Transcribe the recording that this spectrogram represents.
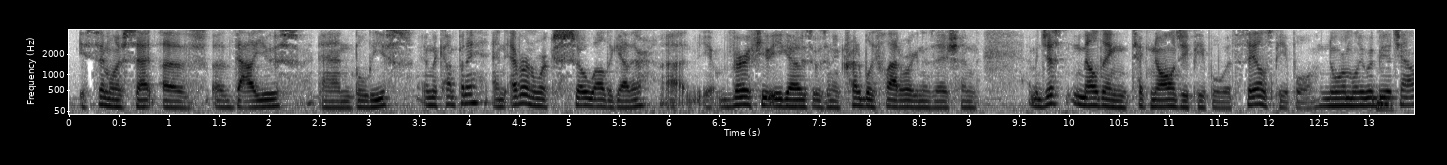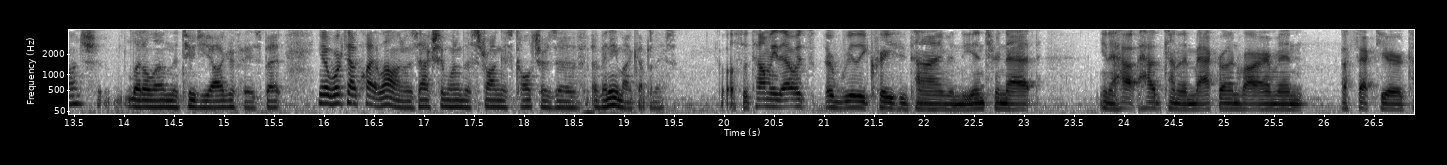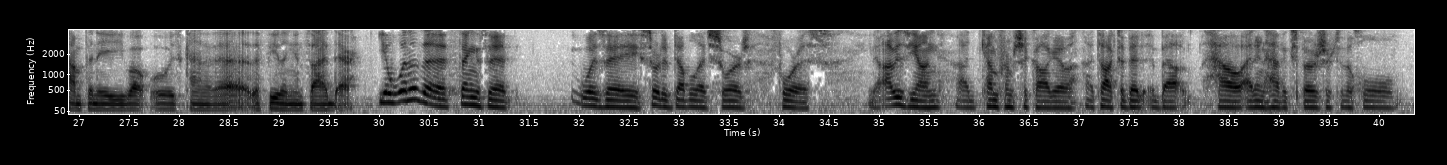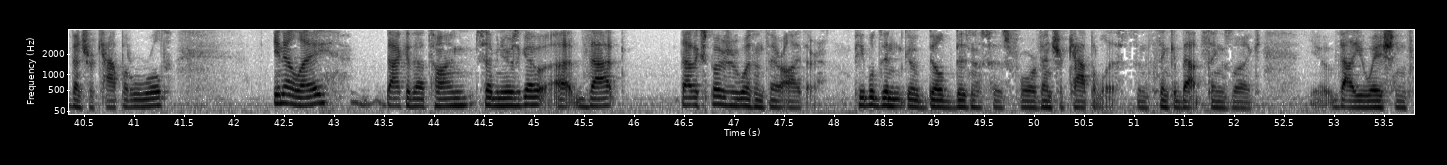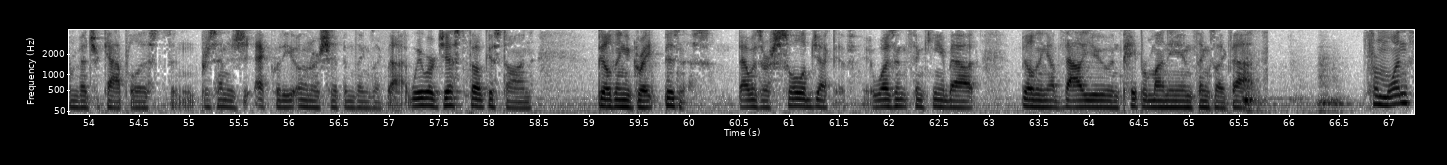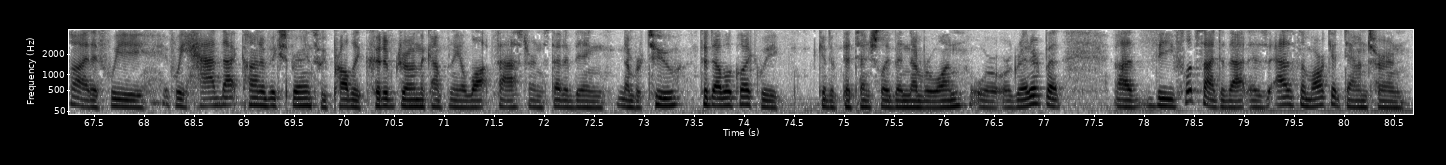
a similar set of, of, values and beliefs in the company, and everyone worked so well together. Uh, you know, very few egos. It was an incredibly flat organization, I mean, just melding technology people with salespeople normally would be a hmm. challenge, let alone the two geographies. But you know, it worked out quite well, and it was actually one of the strongest cultures of, of any of my companies. Well, So tell me, that was a really crazy time in the internet. You know, how how kind of the macro environment affect your company? What was kind of the the feeling inside there? Yeah, one of the things that was a sort of double edged sword for us you know, I was young. I'd come from Chicago. I talked a bit about how I didn't have exposure to the whole venture capital world. In LA, back at that time, seven years ago, uh, that that exposure wasn't there either. People didn't go build businesses for venture capitalists and think about things like you know, valuation from venture capitalists and percentage equity ownership and things like that. We were just focused on building a great business. That was our sole objective. It wasn't thinking about building up value and paper money and things like that. From one side, if we if we had that kind of experience, we probably could have grown the company a lot faster. Instead of being number two to DoubleClick, we could have potentially been number one or, or greater. But uh, the flip side to that is, as the market downturn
